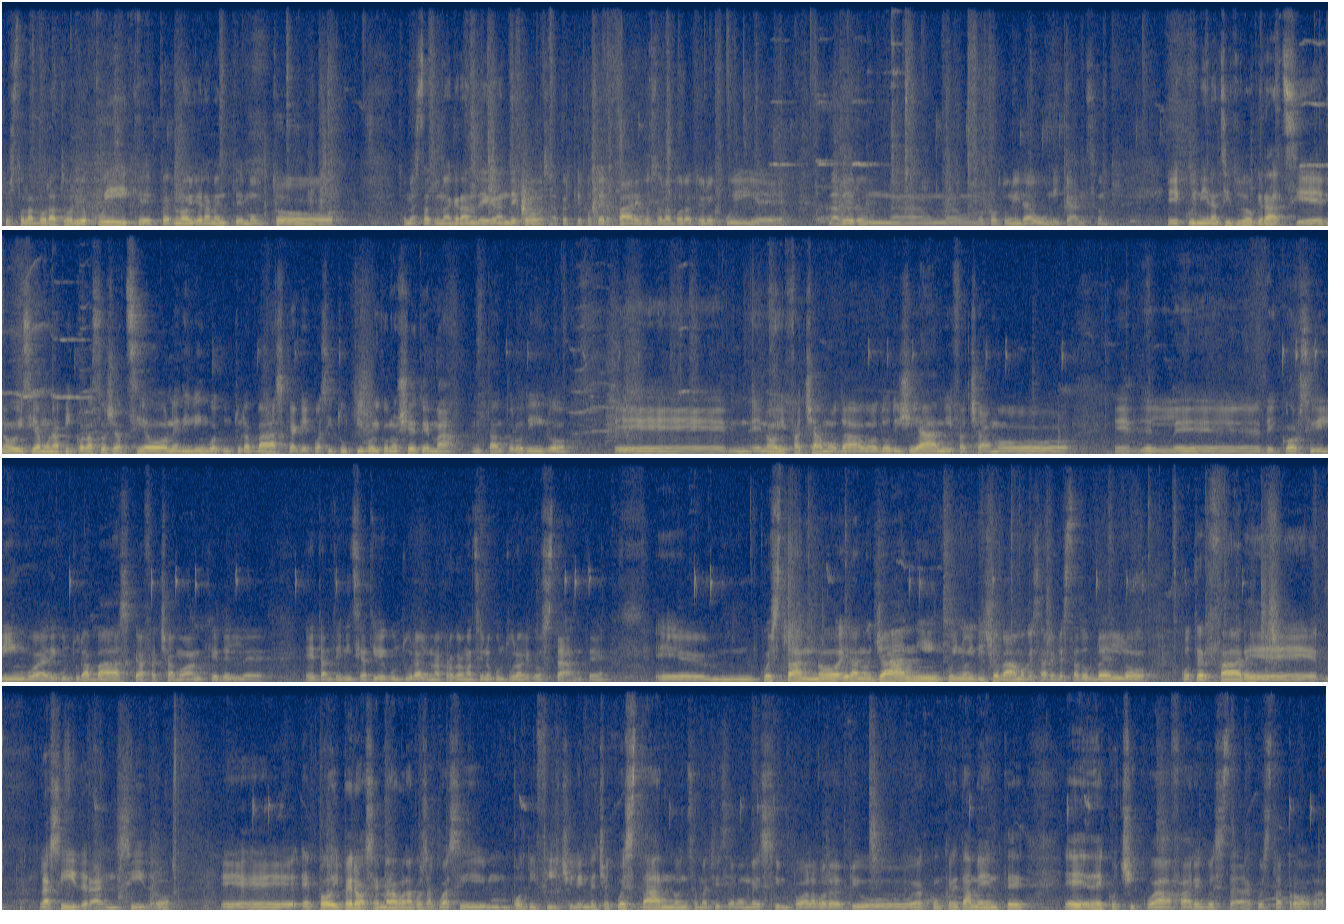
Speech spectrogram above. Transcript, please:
questo laboratorio qui che per noi veramente molto, insomma, è stata una grande, grande cosa perché poter fare questo laboratorio qui è davvero un, un, un'opportunità unica. Insomma. E quindi innanzitutto grazie. Noi siamo una piccola associazione di lingua e cultura basca che quasi tutti voi conoscete, ma intanto lo dico, e, e noi facciamo da 12 anni, facciamo eh, delle, dei corsi di lingua e di cultura basca, facciamo anche delle, eh, tante iniziative culturali, una programmazione culturale costante. E, quest'anno erano già anni in cui noi dicevamo che sarebbe stato bello poter fare la sidra, il sidro, e, e, poi però sembrava una cosa quasi un po' difficile, invece quest'anno insomma, ci siamo messi un po' a lavorare più eh, concretamente ed eccoci qua a fare questa, questa prova.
